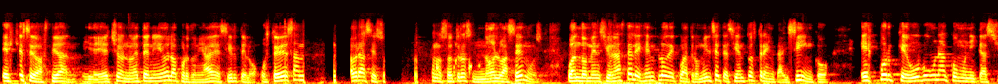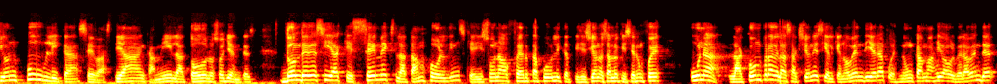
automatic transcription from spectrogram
Es que Sebastián, y de hecho no he tenido la oportunidad de decírtelo, ustedes han eso, nosotros no lo hacemos. Cuando mencionaste el ejemplo de 4.735, es porque hubo una comunicación pública, Sebastián, Camila, todos los oyentes, donde decía que Cemex Latam Holdings, que hizo una oferta pública de adquisición, o sea, lo que hicieron fue una, la compra de las acciones y el que no vendiera, pues nunca más iba a volver a vender.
